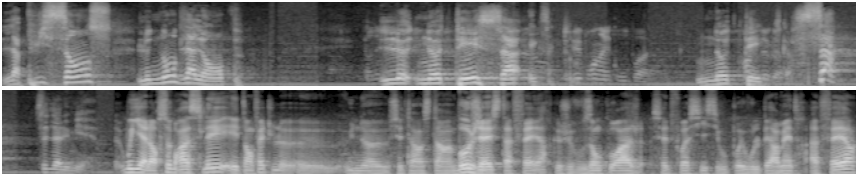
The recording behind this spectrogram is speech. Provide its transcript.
la puissance, le nom de la lampe le, Noter ça exactement. Je vais prendre un compas. Noter. Ça, de la lumière. Oui, alors ce bracelet est en fait, euh, c'est un, beau geste à faire, que je vous encourage cette fois-ci, si vous pouvez vous le permettre, à faire.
